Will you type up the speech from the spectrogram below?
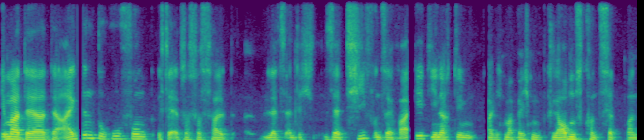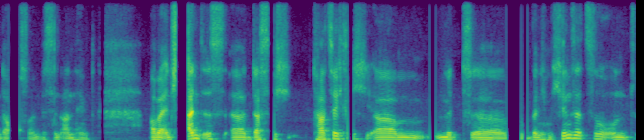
Thema der, der eigenen Berufung ist ja etwas, was halt letztendlich sehr tief und sehr weit geht, je nachdem, sage ich mal, welchem Glaubenskonzept man da so ein bisschen anhängt. Aber entscheidend ist, äh, dass ich tatsächlich ähm, mit, äh, wenn ich mich hinsetze und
